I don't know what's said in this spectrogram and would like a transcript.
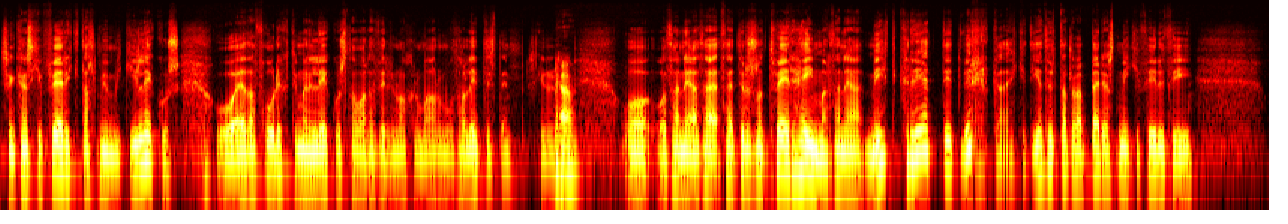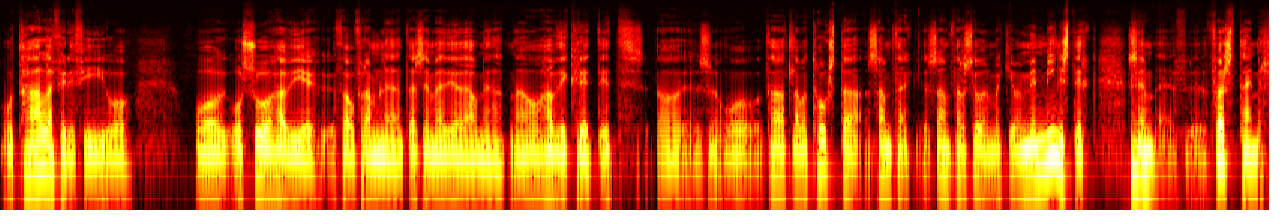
sem kannski fer ekkert allt mjög mikið í leikús og eða fór tímann í leikús þá var það fyrir nokkrum árum og þá leitist þeim. Já. og, og þannig að það, þetta eru svona tveir heimar þannig að mitt kredit virkaði ekkert ég þurfti allavega að berjast mikið fyrir því og tala fyrir því og, og, og svo hafði ég þá framleiðanda sem veðjaði á mig þarna og hafði kredit og, og það allavega tóksta samfæra sjóðunum að gefa mér mínistyrk sem mm. first timer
